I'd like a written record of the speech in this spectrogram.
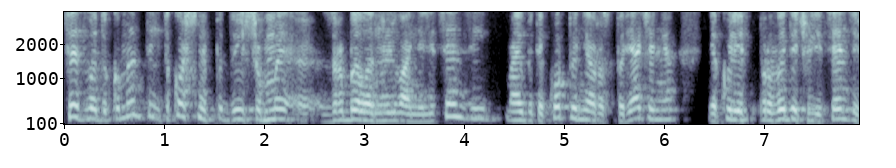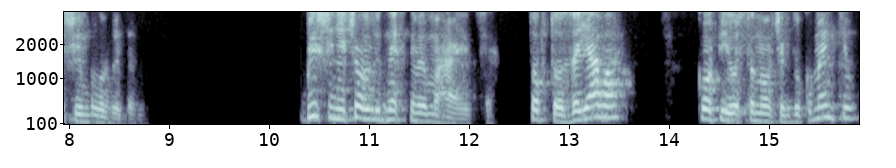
Це два документи, і також не подають, щоб ми е, зробили анулювання ліцензії, має бути копія розпорядження, яку про видачу ліцензії, що їм було видано. Більше нічого від них не вимагається. Тобто заява, копії установчих документів,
